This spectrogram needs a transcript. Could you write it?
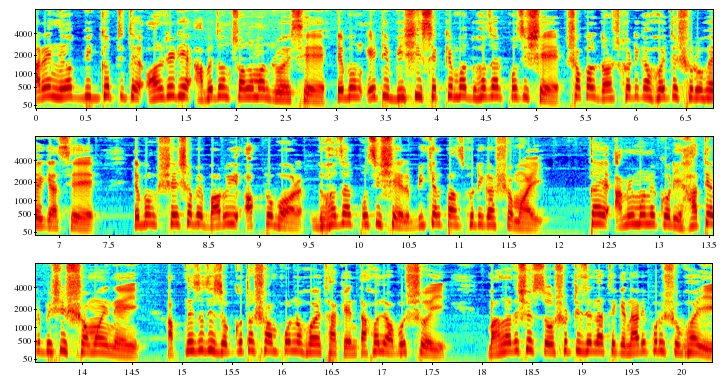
আর এই নিয়োগ বিজ্ঞপ্তিতে অলরেডি আবেদন চলমান রয়েছে এবং এটি বিশে সেপ্টেম্বর দু হাজার পঁচিশে সকাল দশ ঘটিকা হইতে শুরু হয়ে গেছে এবং শেষ হবে বারোই অক্টোবর দু হাজার পঁচিশের বিকেল পাঁচ ঘটিকার সময়। তাই আমি মনে করি হাতে আর বেশি সময় নেই। আপনি যদি যোগ্যতা সম্পন্ন হয়ে থাকেন তাহলে অবশ্যই বাংলাদেশের চৌষট্টি জেলা থেকে নারী পুরুষ উভয়ই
